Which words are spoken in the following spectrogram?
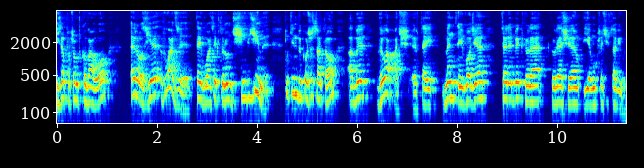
i zapoczątkowało erozję władzy, tej władzy, którą dzisiaj widzimy. Putin wykorzysta to, aby wyłapać w tej mętnej wodzie te ryby, które, które się jemu przeciwstawiły.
